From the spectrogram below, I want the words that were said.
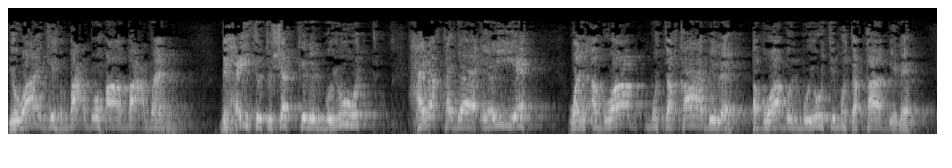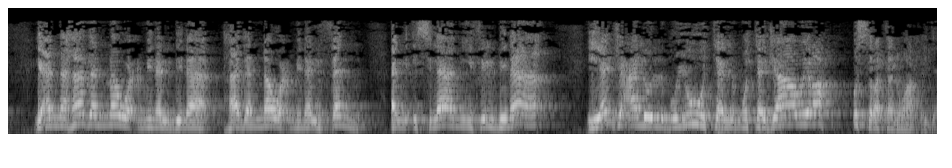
يواجه بعضها بعضا. بحيث تشكل البيوت حلقة دائرية والأبواب متقابلة. أبواب البيوت متقابلة. لأن هذا النوع من البناء هذا النوع من الفن الإسلامي في البناء يجعل البيوت المتجاورة أسرة واحدة.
